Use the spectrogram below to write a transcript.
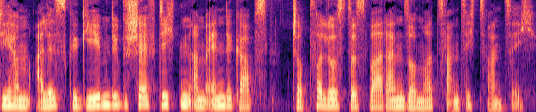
die haben alles gegeben, die Beschäftigten. Am Ende gab es Jobverlust. Das war dann Sommer 2020.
